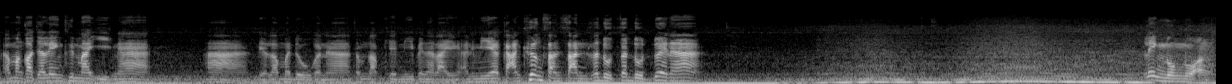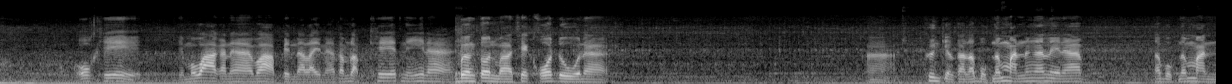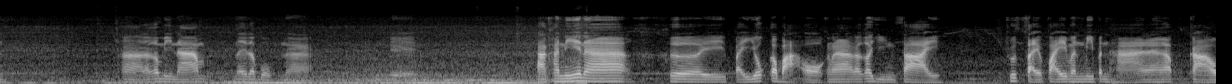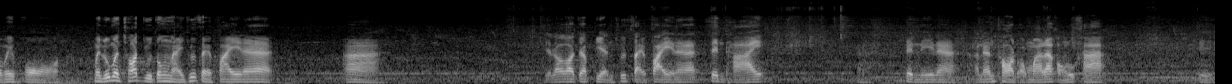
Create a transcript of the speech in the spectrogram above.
แล้วมันก็จะเร่งขึ้นมาอีกนะฮะอ่า เดี๋ยวเรามาดูกันนะสำหรับเคสนี้เป็นอะไร อันนี้มีอาการเครื่องสั่นๆสะดุดสะดุดด้วยนะ เร่งหน่วงๆ โอเค เดี๋ยวมาว่ากันนะฮะว่าเป็นอะไรนะสำหรับเคสนี้นะ เบื้องต้นมาเช็คโค้ดดูนะ อ่าขึ้นเกี่ยวกับระบบน้ำมันทั้งนั้นเลยนะครับ ระบบน้ำมัน อ่า แล้วก็มีน้ำในระบบนะโอเคทาคันนี้นะ เคยไปยกกระบะออกนะ แล้วก็ยิงทราย ชุดสายไฟมันมีปัญหานะครับ กาวไม่พอ ไม่รู้มันช็อตอยู่ตรงไหนชุดสายไฟนะอ่า เดี๋ยวเราก็จะเปลี่ยนชุดสายไฟนะฮะเส้นท้ายเส้นนี้นะ อันนั้นถอดออกมาแล้วของลูกค้าโอเคอ่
